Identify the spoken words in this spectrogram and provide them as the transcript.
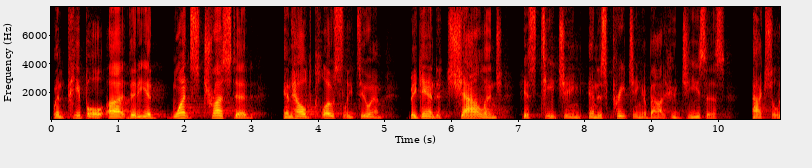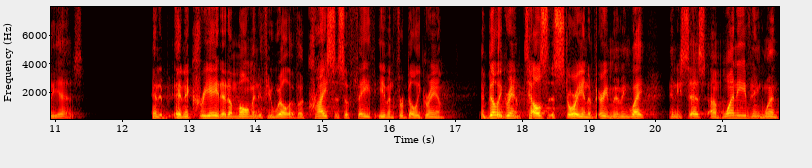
when people that he had once trusted and held closely to him began to challenge his teaching and his preaching about who Jesus actually is. And it, and it created a moment, if you will, of a crisis of faith even for Billy Graham. And Billy Graham tells this story in a very moving way. And he says, um, one evening when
